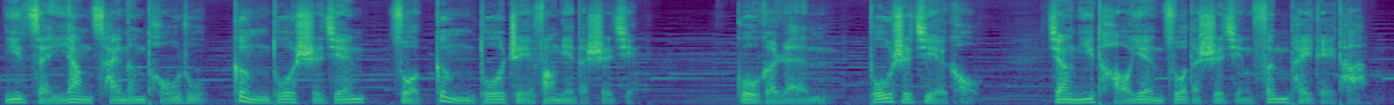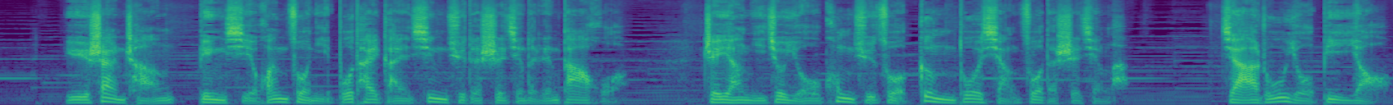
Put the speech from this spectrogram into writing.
你怎样才能投入更多时间做更多这方面的事情。雇个人不是借口，将你讨厌做的事情分配给他。与擅长并喜欢做你不太感兴趣的事情的人搭伙，这样你就有空去做更多想做的事情了。假如有必要，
